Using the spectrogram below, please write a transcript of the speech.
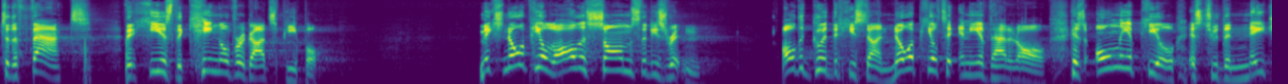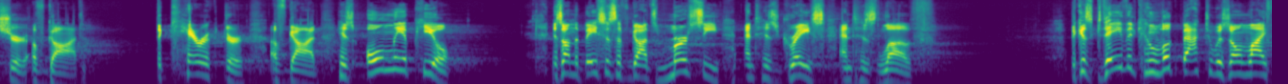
to the fact that he is the king over God's people. Makes no appeal to all the psalms that he's written all the good that he's done, no appeal to any of that at all. His only appeal is to the nature of God, the character of God. His only appeal is on the basis of God's mercy and his grace and his love. Because David can look back to his own life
